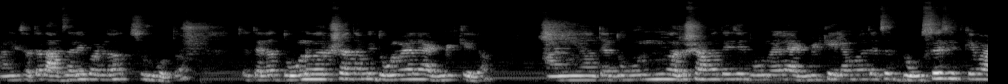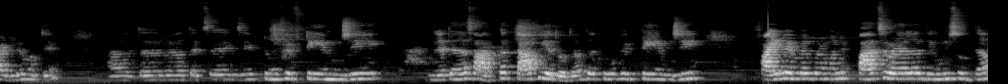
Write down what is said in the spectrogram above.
आणि सतत आजारी पडणं सुरू होतं. तर त्याला दोन वर्षात आम्ही दोन वेळेला ॲडमिट केलं. आणि त्या दोन वर्षामध्ये जे दोन वेळेला ॲडमिट केल्यामुळे त्याचे डोसेस इतके वाढले होते. तर त्याचे जे टू फिफ्टी एम जी म्हणजे त्याला सारखं ताप येत होतं तर two fifty M G five M L प्रमाणे पाच वेळाला देऊन सुद्धा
